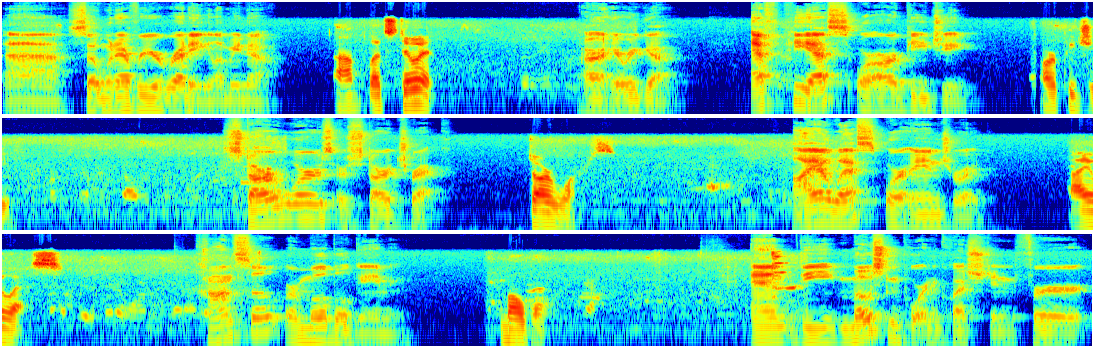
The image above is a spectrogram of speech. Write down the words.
Uh, so whenever you're ready, let me know. Um, let's do it. All right, here we go. FPS or RPG? RPG, Star Wars or Star Trek? Star Wars, iOS or Android? iOS, Console or mobile gaming? mobile. And the most important question for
